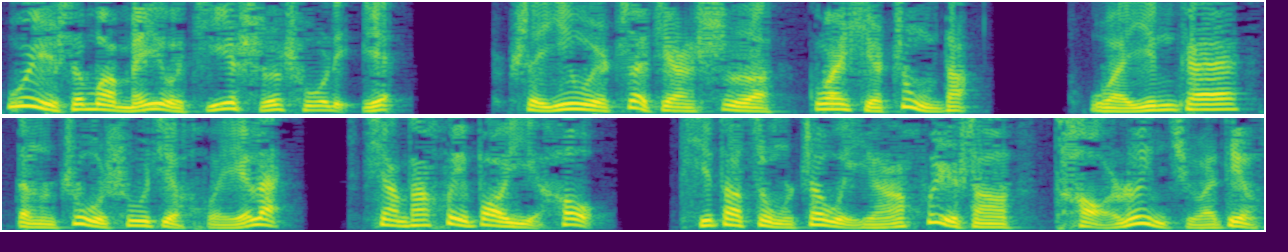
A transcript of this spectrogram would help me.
为什么没有及时处理？是因为这件事关系重大，我应该等祝书记回来向他汇报以后。提到总支委员会上讨论决定。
